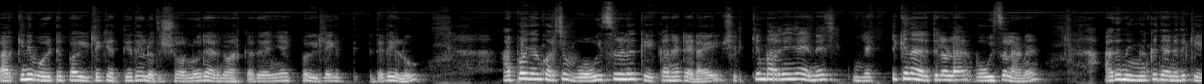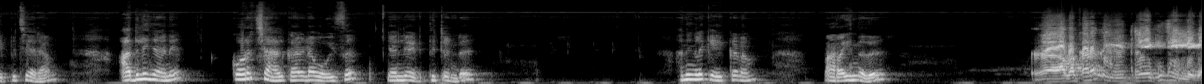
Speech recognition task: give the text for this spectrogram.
വർക്കിന് പോയിട്ട് ഇപ്പോൾ വീട്ടിലേക്ക് എത്തിയതേ ഉള്ളൂ. ഷൊർണൂരായിരുന്നു വർക്ക്. അത് കഴിഞ്ഞാൽ ഇപ്പോൾ വീട്ടിലേക്ക് എത്തി- എത്തിയതേ ഉള്ളൂ. അപ്പോൾ ഞാൻ കുറച്ച് വോയിസുകൾ കേൾക്കാനായിട്ട് ഇടയായി. ശരിക്കും പറഞ്ഞു കഴിഞ്ഞാൽ എന്നെ ഞെട്ടിക്കുന്ന തരത്തിലുള്ള വോയിസുകളാണ് അത് നിങ്ങൾക്ക് ഞാനിത് കേൾപ്പിച്ചു തരാം. അതിൽ ഞാൻ കുറച്ച് ആൾക്കാരുടെ വോയിസ് ഞാൻ എടുത്തിട്ടുണ്ട്. അത് നിങ്ങൾ കേൾക്കണം. പറയുന്നത് അവക്കടെ വീട്ടിലേക്ക് ചെല്ലുക.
